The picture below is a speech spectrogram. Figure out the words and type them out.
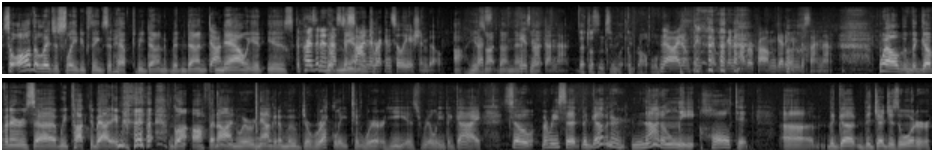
So all the legislative things that have to be done have been done. done. Now it is the president the has manager. to sign the reconciliation bill. Ah, he has That's, not done that. He has yet. not done that. That doesn't seem like a problem. No, I don't think that we're going to have a problem getting him to sign that. Well, the, the governors, uh, we talked about him going off and on. We're now going to move directly to where he is really the guy. So, Marisa, the governor not only halted uh, the, the judge's order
